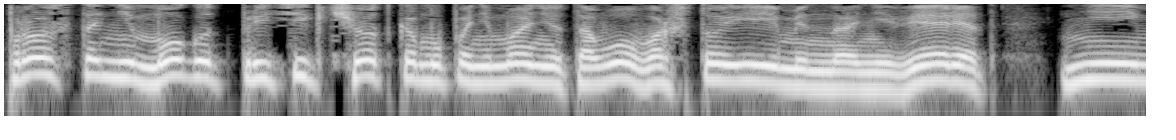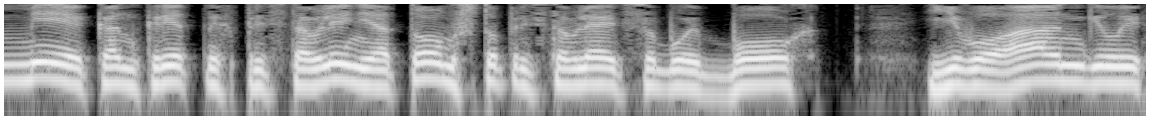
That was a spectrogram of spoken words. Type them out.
просто не могут прийти к четкому пониманию того, во что именно они верят не имея конкретных представлений о том, что представляет собой Бог, Его ангелы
